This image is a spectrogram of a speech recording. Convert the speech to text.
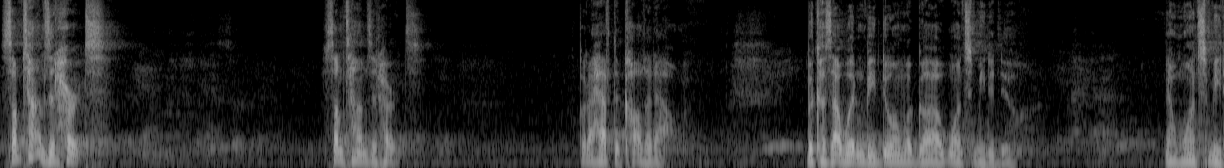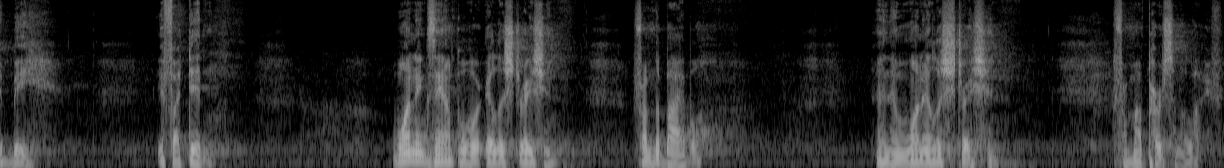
Sometimes it hurts. Sometimes it hurts. But I have to call it out. because I wouldn't be doing what God wants me to do and wants me to be if I didn't. One example or illustration from the Bible, and then one illustration from my personal life.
